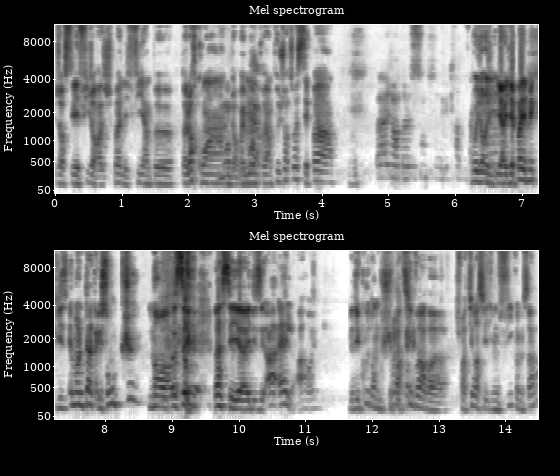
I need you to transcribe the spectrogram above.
genre c'est les filles genre je sais pas les filles un peu dans leur coin, Moins genre vraiment un peu, populaires. un peu genre toi, c'était pas Pas genre dans le sens euh, ultra. Oui, genre, il y, a- y a pas les mecs qui disent, eh, mon t'as eu son cul Non, là, c'est. euh, ils disaient, ah, elle Ah, ouais. Mais du coup, donc, je suis parti voir, euh, je suis parti voir une fille comme ça.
